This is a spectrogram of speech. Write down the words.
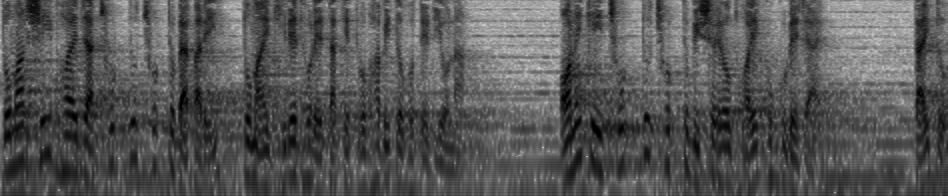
তোমার সেই ভয় যা ছোট্ট ছোট্ট ব্যাপারেই তোমায় ঘিরে ধরে তাকে প্রভাবিত হতে দিও না। অনেকেই ছোট্ট ছোট্ট বিষয়েও ভয়ে কুকুরে যায়। তাই তো?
